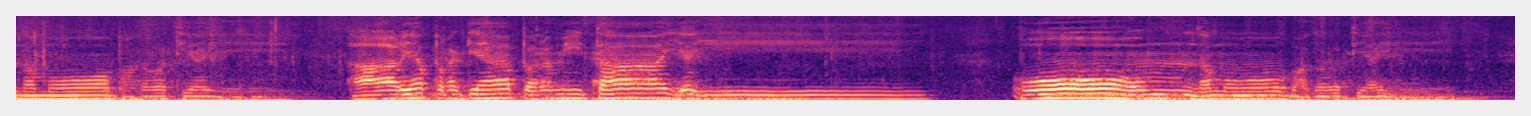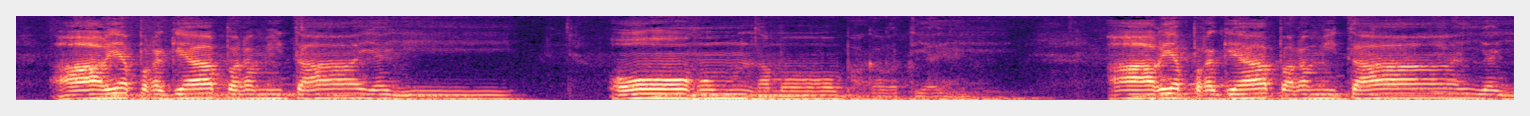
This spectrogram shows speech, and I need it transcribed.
namo bhagavatyai Arya pragya paramitayai Om namo bhagavatyai Arya pragya paramitayai Om namo bhagavatyai Arya pragya paramitayai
